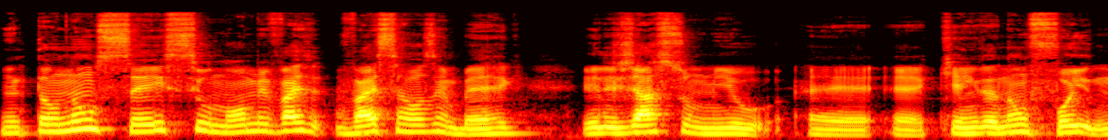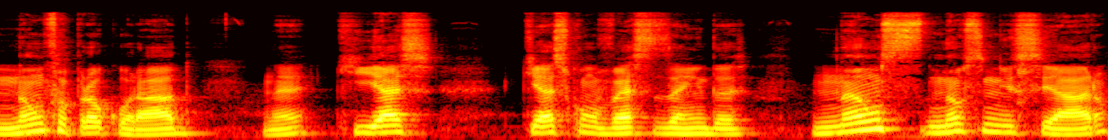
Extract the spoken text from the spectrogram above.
Então não sei se o nome vai, vai ser Rosenberg. Ele já assumiu que ainda não foi, não foi procurado, né? que, as, que as conversas ainda não, não se iniciaram,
